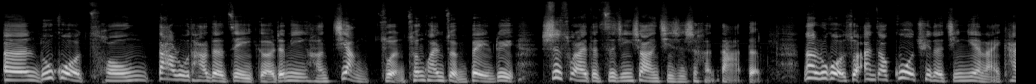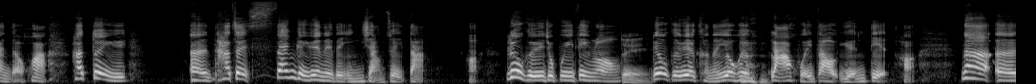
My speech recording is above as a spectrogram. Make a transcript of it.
嗯，如果从大陆它的这个人民银行降准存款准备率试出来的资金效应其实是很大的。那如果说按照过去的经验来看的话，它对于，呃，它在三个月内的影响最大。六个月就不一定喽，对，六个月可能又会 拉回到原点哈。那呃，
